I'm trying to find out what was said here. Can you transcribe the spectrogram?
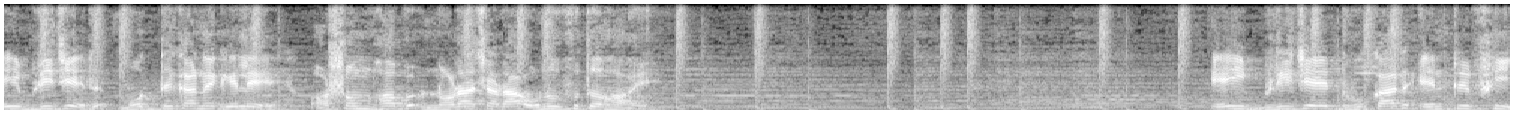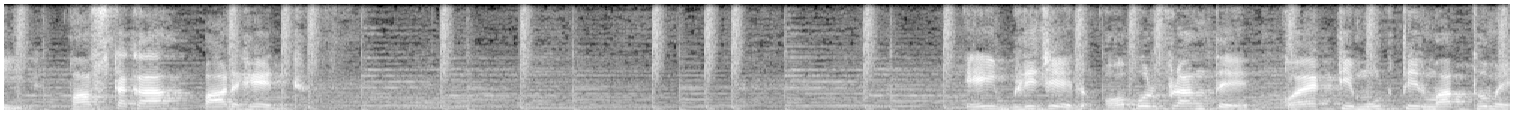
এই ব্রিজের মধ্যেখানে গেলে অসম্ভব নড়াচড়া অনুভূত হয়। এই ব্রিজে ঢোকার এন্ট্রি ফি পাঁচ টাকা পার হেড এই ব্রিজের অপর প্রান্তে কয়েকটি মূর্তির মাধ্যমে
